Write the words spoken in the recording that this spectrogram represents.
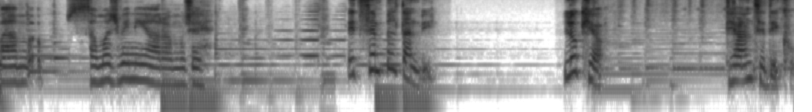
मैम, समझ में नहीं आ रहा मुझे। It's simple Tanvi look here ध्यान से देखो।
